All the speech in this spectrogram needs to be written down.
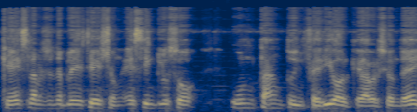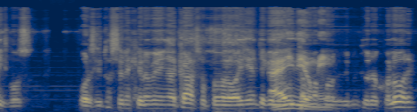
que es la versión de PlayStation, es incluso un tanto inferior que la versión de Xbox, por situaciones que no vienen al caso, pero hay gente que Ay, le gusta más por los elementos de los colores.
